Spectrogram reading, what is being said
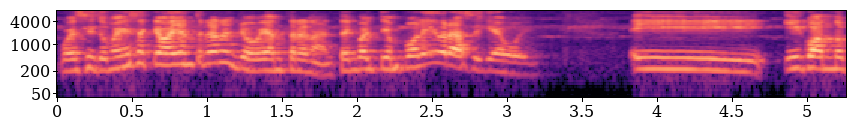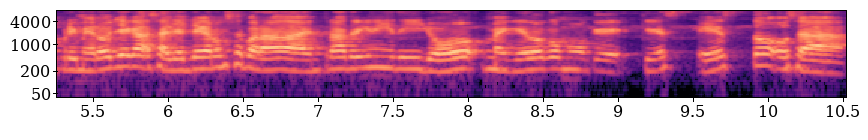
pues si tú me dices que vaya a entrenar, yo voy a entrenar. Tengo el tiempo libre, así que voy. Y, y cuando primero llega, o sea, ya llegaron separadas, entra Trinity, yo me quedo como que, ¿qué es esto? O sea,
